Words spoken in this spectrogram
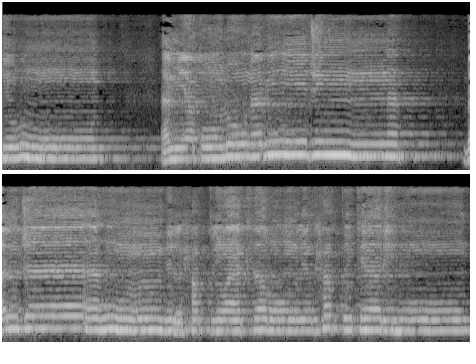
منكرون أم يقولون به جنة بل جاءهم بالحق وأكثرهم للحق كارهون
